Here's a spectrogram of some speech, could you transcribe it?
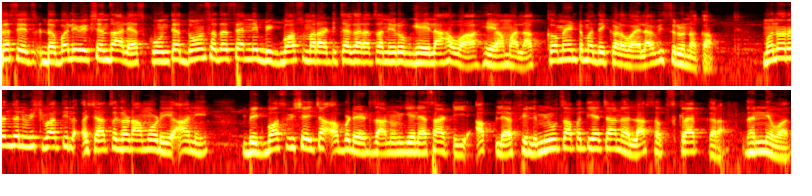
तसेच डबल इव्हेक्शन झाल्यास कोणत्या दोन सदस्यांनी बिग बॉस मराठीच्या घराचा निरोप घ्यायला हवा हे आम्हाला कमेंटमध्ये कळवायला विसरू नका. मनोरंजन विश्वातील अशाच घडामोडी आणि बिग बॉस विषयीच्या अपडेट जाणून घेण्यासाठी आपल्या फिल्मी उचापती या चॅनलला सबस्क्राईब करा. धन्यवाद.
